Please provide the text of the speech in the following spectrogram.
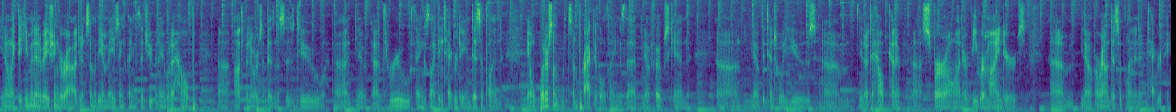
you know, like the Human Innovation Garage and some of the amazing things that you've been able to help uh, entrepreneurs and businesses do, uh, you know, uh, through things like integrity and discipline. You know, what are some some practical things that you know folks can, uh, you know, potentially use, um, you know, to help kind of uh, spur on or be reminders, um, you know, around discipline and integrity.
